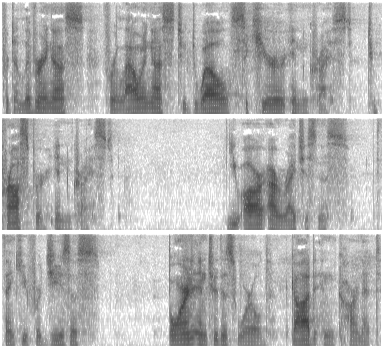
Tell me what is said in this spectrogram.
for delivering us, for allowing us to dwell secure in Christ, to prosper in Christ. You are our righteousness. Thank you for Jesus, born into this world, God incarnate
